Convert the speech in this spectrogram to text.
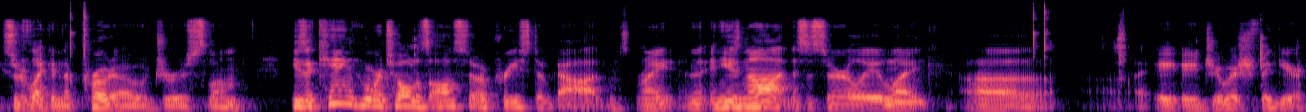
Sort of like in the proto Jerusalem. He's a king who we're told is also a priest of God, right? And, and he's not necessarily mm-hmm. like uh, a, a, Jewish figure.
